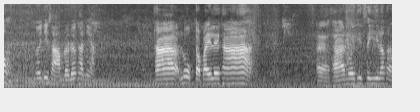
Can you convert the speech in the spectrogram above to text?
งหน่วยที่สามแล้วเด้อค่ะเนี่ยทาลูกต่อไปเลยค่ะเออทาหน่วยที่สี่แล้วค่ะ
